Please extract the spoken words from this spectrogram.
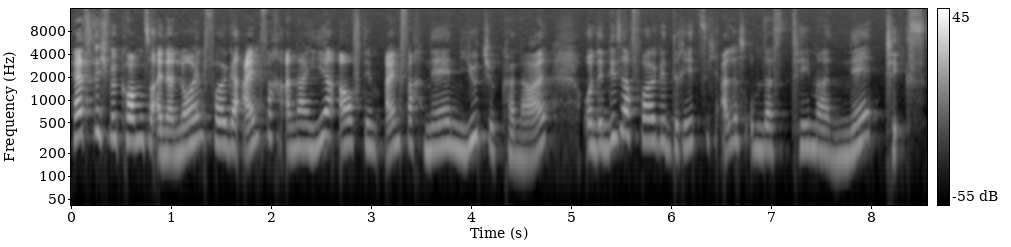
Herzlich willkommen zu einer neuen Folge Einfach Anna hier auf dem Einfach Nähen YouTube-Kanal. Und in dieser Folge dreht sich alles um das Thema Nähticks.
